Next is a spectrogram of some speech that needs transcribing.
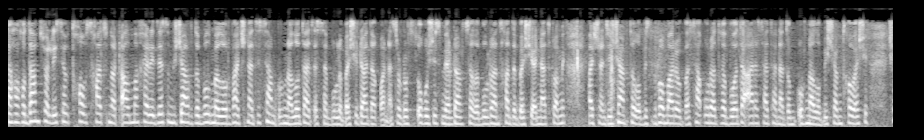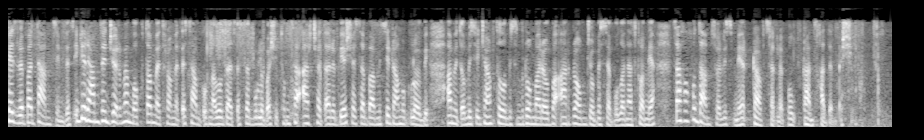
სახალხო დამცველი ისევ თხოვს ხათუნა ტალმახერიძეს მსჯავრდებულ მელორ ვაჩნაძის სამკურნალო დაწესებულებაში გადაყვანას, როგორც წუღუშის მიერ გავრცელებულ განცხადებაშია ნათქვამი, ვაჩნაძის ჯანმრთელობის მდგომარეობა საყურადღებოა და არასათანადო მკურნალობის შემთხვევაში შეიძლება დამძიმდეს. იგი რამდენჯერმე მოხვდა მე-18 სამკურნალო დაწესებულებაში, თუმცა არ ჩატარებია შესაბამისი გამოკვლევები. ამიტომ მისი ჯანმრთელობის მდგომარეობა არ გაუმჯობესებულა, ნათქვამია სახალხო დამცველის მიერ გავრცელებულ განცხადებაში.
